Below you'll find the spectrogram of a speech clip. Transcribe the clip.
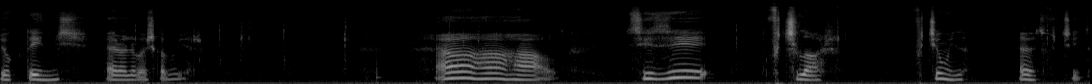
Yok değilmiş. Herhalde başka bir uyarı. Ha ha ha. Sizi fıçılar. Fıçı mıydı? Evet fıçıydı.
